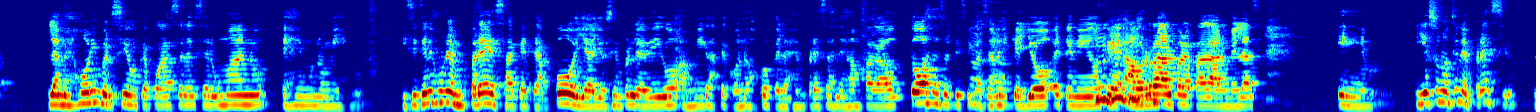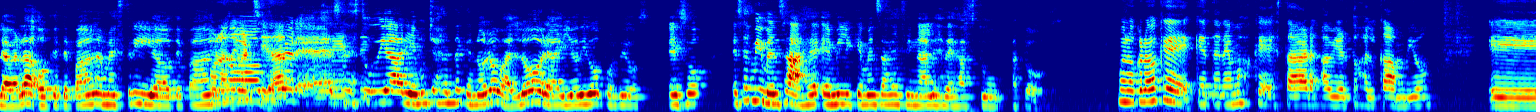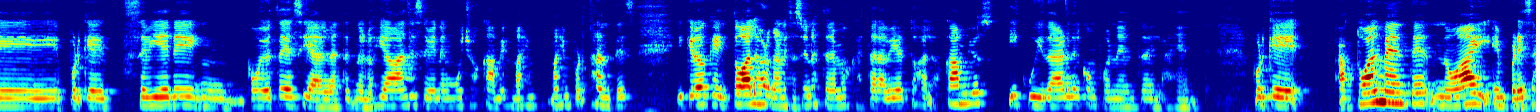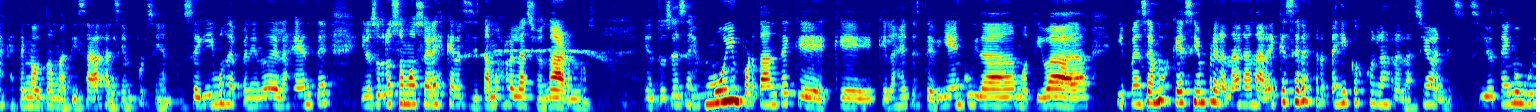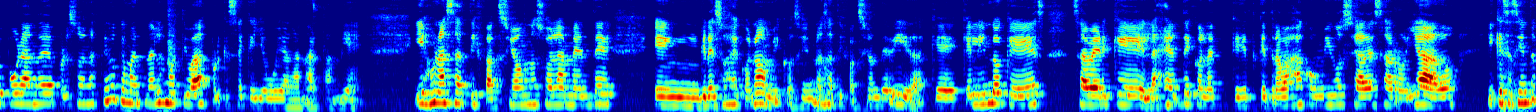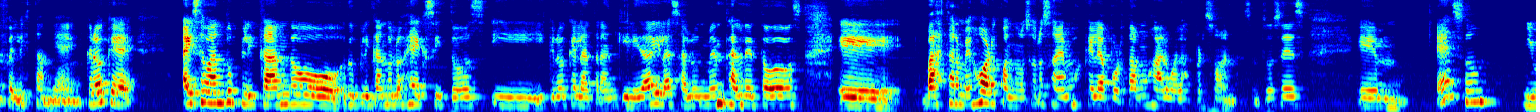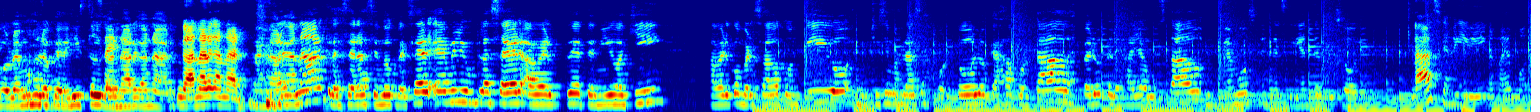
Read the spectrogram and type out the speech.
la mejor inversión que puede hacer el ser humano es en uno mismo. Y si tienes una empresa que te apoya, yo siempre le digo a amigas que conozco que las empresas les han pagado todas las certificaciones que yo he tenido que ahorrar para pagármelas. Eh, y eso no tiene precio, la verdad. O que te pagan la maestría o te pagan la universidad. estudiar. Y hay mucha gente que no lo valora. Y yo digo, por Dios, eso, ese es mi mensaje. Emily, ¿qué mensaje final les dejas tú a todos? Bueno, creo que, que tenemos que estar abiertos al cambio. Eh, porque se vienen, como yo te decía, la tecnología avanza y se vienen muchos cambios más, más importantes y creo que todas las organizaciones tenemos que estar abiertos a los cambios y cuidar del componente de la gente, porque actualmente no hay empresas que estén automatizadas al 100%, seguimos dependiendo de la gente y nosotros somos seres que necesitamos relacionarnos. Entonces es muy importante que, que, la gente esté bien cuidada, motivada y pensemos que siempre ganar, ganar. Hay que ser estratégicos con las relaciones. Si yo tengo un grupo grande de personas, tengo que mantenerlas motivadas porque sé que yo voy a ganar también. Y es una satisfacción no solamente en ingresos económicos, sino una satisfacción de vida. Qué, qué lindo que es saber que la gente con la que, que trabaja conmigo se ha desarrollado y que se siente feliz también. Creo que ahí se van duplicando, duplicando los éxitos y, creo que la tranquilidad y la salud mental de todos eh, va a estar mejor cuando nosotros sabemos que le aportamos algo a las personas. Entonces, em, eso. Y volvemos a lo que dijiste, el ganar, ganar. Ganar, ganar. Ganar, ganar, crecer haciendo crecer. Emily, un placer haberte tenido aquí, haber conversado contigo. Muchísimas gracias por todo lo que has aportado. Espero que les haya gustado. Nos vemos en el siguiente episodio. Gracias, Vivi. Nos vemos.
